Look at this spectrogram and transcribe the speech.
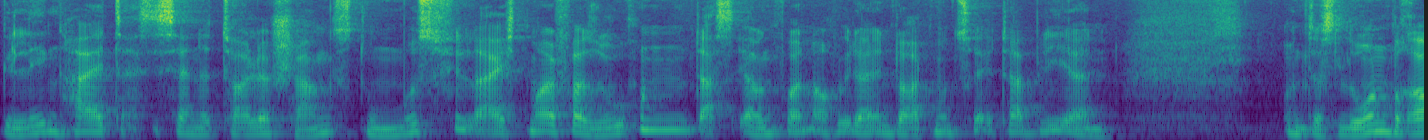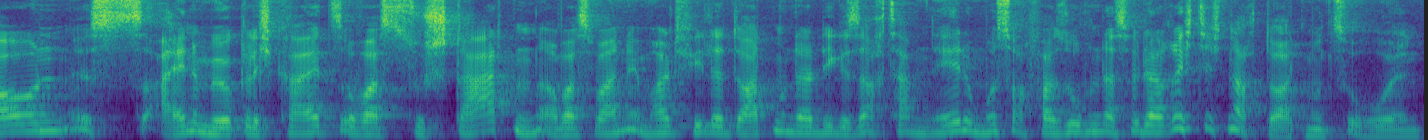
Gelegenheit, das ist ja eine tolle Chance. Du musst vielleicht mal versuchen, das irgendwann auch wieder in Dortmund zu etablieren. Und das Lohnbrauen ist eine Möglichkeit, sowas zu starten. Aber es waren eben halt viele Dortmunder, die gesagt haben, nee, du musst auch versuchen, das wieder richtig nach Dortmund zu holen.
